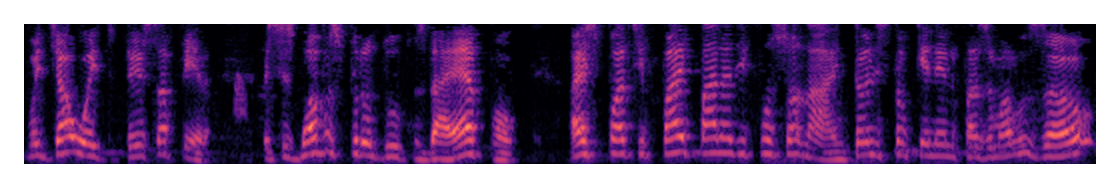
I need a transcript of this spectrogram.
foi dia 8, terça-feira, esses novos produtos da Apple, a Spotify para de funcionar. Então eles estão querendo fazer uma alusão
